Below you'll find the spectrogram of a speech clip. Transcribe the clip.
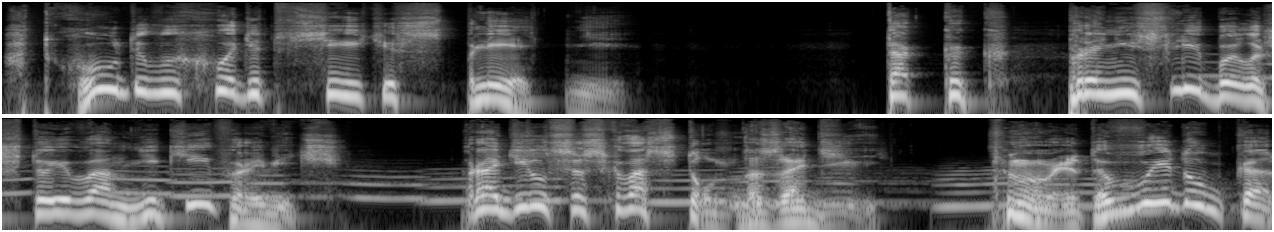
Откуда выходят все эти сплетни? Так как пронесли было, что Иван Никифорович родился с хвостом назади. Ну, это выдумка,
